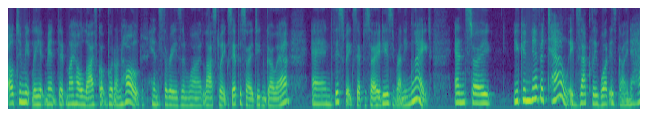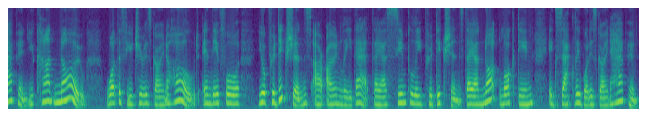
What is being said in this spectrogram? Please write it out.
ultimately, it meant that my whole life got put on hold, hence the reason why last week's episode didn't go out, and this week's episode is running late. And so you can never tell exactly what is going to happen. You can't know what the future is going to hold, and therefore your predictions are only that. They are simply predictions. They are not locked in exactly what is going to happen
